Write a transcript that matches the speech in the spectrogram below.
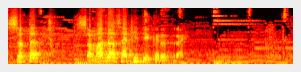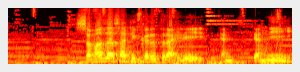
सतत समाजासाठी ते करत राहिले. समाजासाठी करत राहिले त्यांनी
